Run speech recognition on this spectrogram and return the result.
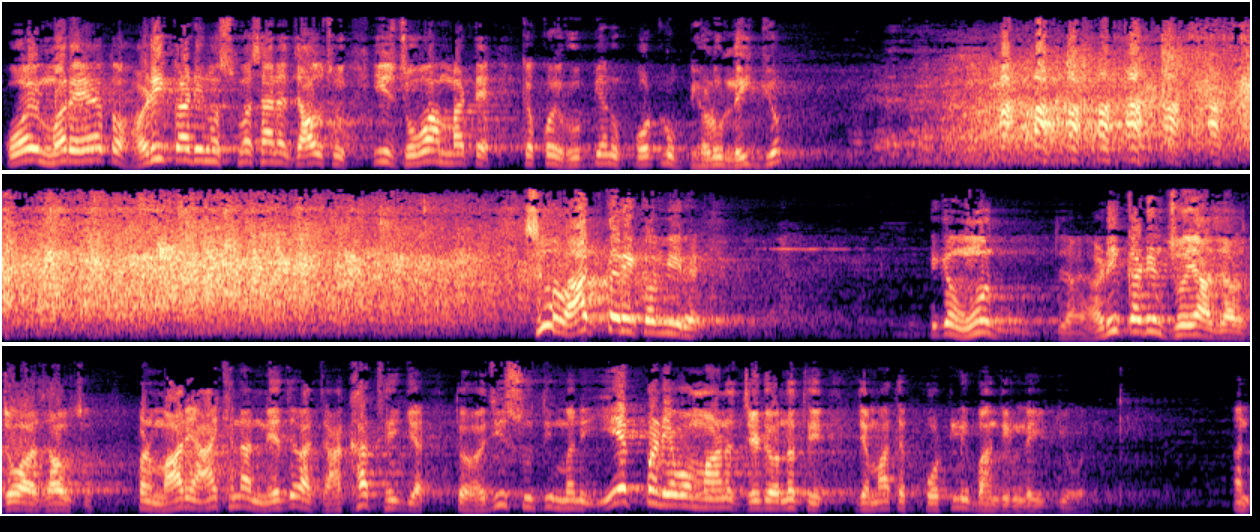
કોઈ મરે તો હળી કાઢીને સ્મશાને જાઉં છું. એ જોવા માટે કે કોઈ રૂપિયાનું પોટલું ભેળું લઈ ગયો. શું વાત કરી કબીરે કે હું હળી કાઢીને જોયા જોવા જાઉં છું. પણ મારી આંખના નેજવા ઝાંખા થઈ ગયા તો હજી સુધી મને એક પણ એવો માણસ જડ્યો નથી જે માથે પોટલી બાંધી લઈ ગયો હોય. અને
